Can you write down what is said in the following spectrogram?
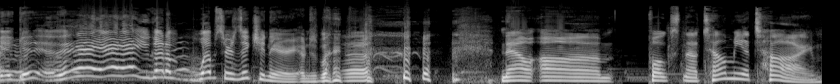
get, get it. Hey, hey, hey, you got a Webster's dictionary. I'm just playing. now, um, folks, now tell me a time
